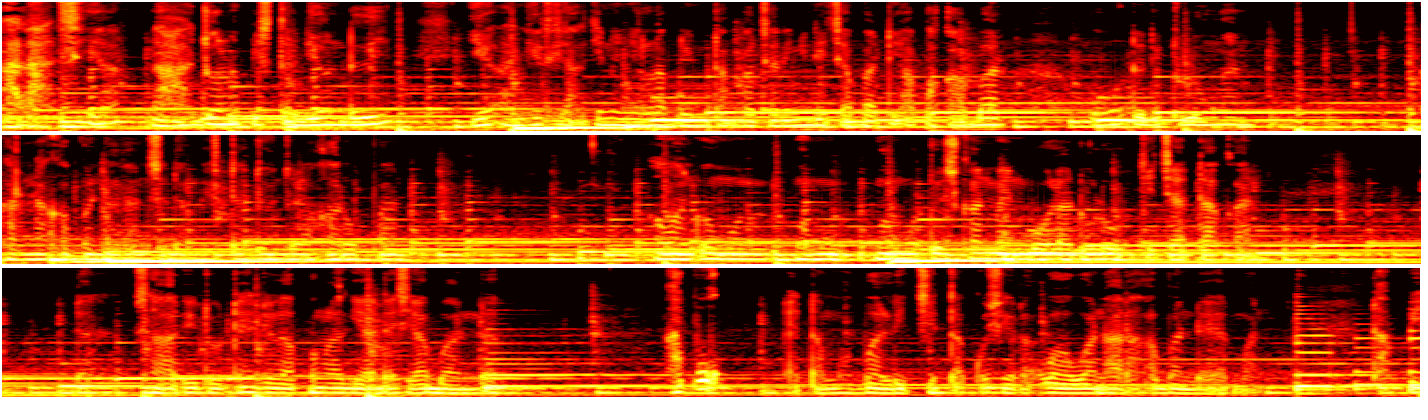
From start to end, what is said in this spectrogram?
Alah sia, nah jual nepi stadion deui. Ya anjir yakin nyelap di tanggal caringin dicabati apa kabar? Oh udah ditulungan. Karena kebenaran sedang di stadion Jalak Harupat. Kawanku memutuskan main bola dulu cicatakan saat itu teh di lapang lagi ada si Abanda hapuk eta mah balik cintaku si Wawan arah Abanda Herman tapi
